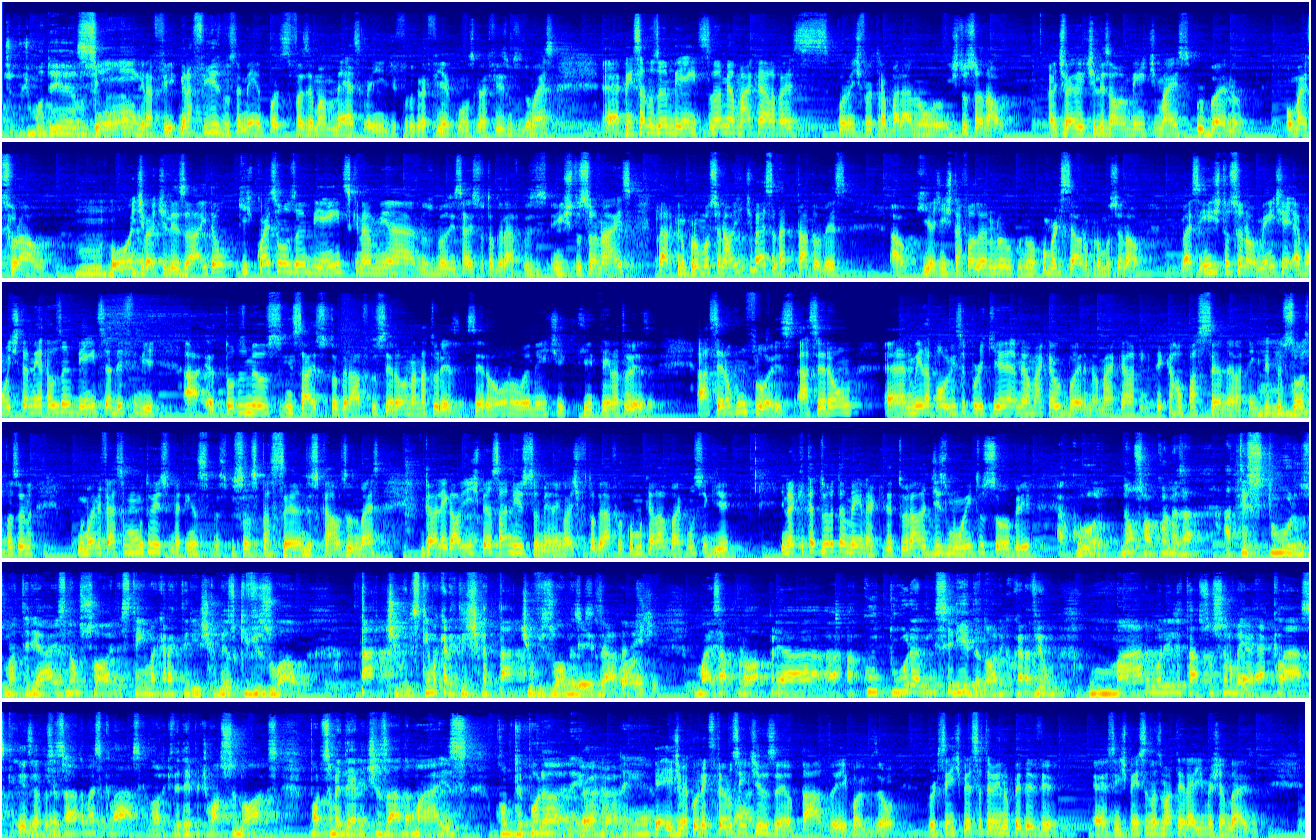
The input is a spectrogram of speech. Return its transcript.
tipo de modelo. Sim, grafi grafismos também. Pode fazer uma mescla aí de fotografia com os grafismos e tudo mais. É, pensar nos ambientes. Então, a minha marca, ela vai, quando a gente for trabalhar no institucional, a gente vai utilizar um ambiente mais urbano ou mais rural. Uhum. Ou a gente vai utilizar. Então, que, quais são os ambientes que na minha, nos meus ensaios fotográficos institucionais, claro que no promocional a gente vai se adaptar, talvez, ao que a gente está falando no, no, comercial, no promocional. Mas institucionalmente é bom a gente também até os ambientes a definir. Ah, eu, todos os meus ensaios fotográficos serão na natureza, serão no ambiente que tem natureza. Ah, serão com flores. Ah, serão é, no meio da Paulista porque a minha marca é urbana, minha marca ela tem que ter carro passando, ela tem que ter uhum. pessoas passando. No manifesto muito isso, né? Tem as, as, pessoas passando, os carros e tudo mais. Então é legal a gente pensar nisso também, negócio fotográfico, como que ela vai conseguir. E na arquitetura também, na arquitetura ela diz muito sobre... A cor, não só a cor, mas a, a textura, os materiais, não só, eles têm uma característica, mesmo que visual, tátil, eles têm uma característica tátil, visual mesmo Exatamente. Que mas a própria a, a, cultura ali inserida. Na hora que o cara vê um, um mármore, ele está associando uma é. ideia clássica, elitizada mais clássica. Na hora que vê de repente um aço inox, pode ser uma ideia elitizada mais contemporânea. Uhum. Tem, e a gente vai conectando os sentidos, né? o tato aí com a visão, porque se a gente pensa também no PDV, é, se a gente pensa nos materiais de merchandising.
